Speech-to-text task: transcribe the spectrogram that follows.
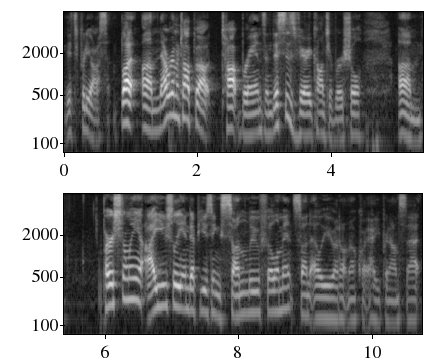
it's pretty awesome. But um, now we're going to talk about top brands, and this is very controversial. Um, Personally, I usually end up using Sunlu filament, Sun LU, I don't know quite how you pronounce that.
